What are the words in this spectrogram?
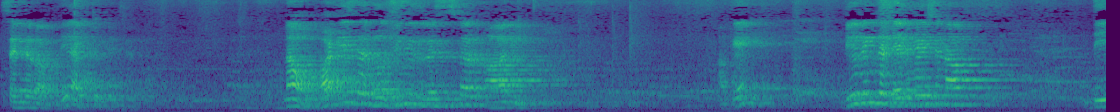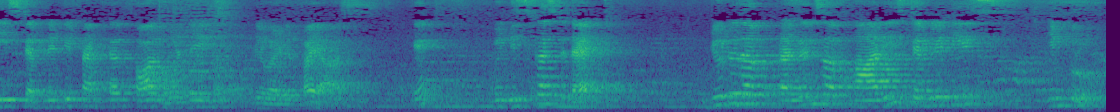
center of the active region. Now, what is the? This is resistor RE. Okay. During the derivation of the stability factor for voltage divider bias, okay, we discussed that due to the presence of RE, stability is improved.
